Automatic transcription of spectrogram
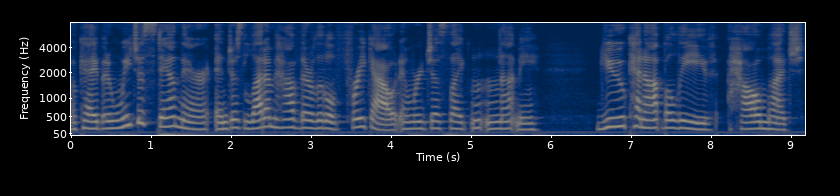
Okay, but when we just stand there and just let them have their little freak out, and we're just like, not me. You cannot believe how much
